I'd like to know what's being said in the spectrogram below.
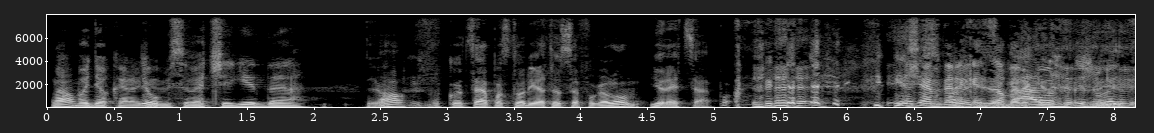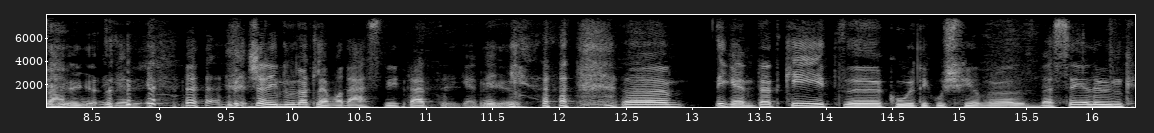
Na? Vagy akár a. Gyűrű Szövetségét, de... Jó. Aha. Akkor a cápa sztoriát összefoglalom, jön egy cápa. És embereket És zabál. embereket- És van egy szám. Igen. Igen. És elindulnak levadászni, tehát igen. Igen. Igen. Tehát két kultikus filmről beszélünk.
